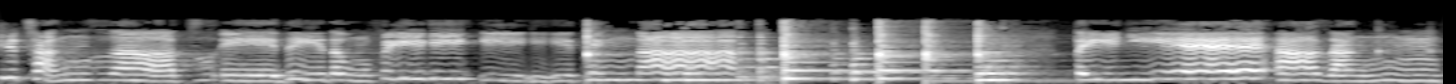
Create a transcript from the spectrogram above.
也来学唱词啊，只爱带动飞的听呐。对年人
